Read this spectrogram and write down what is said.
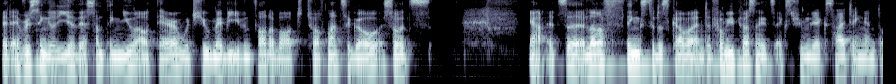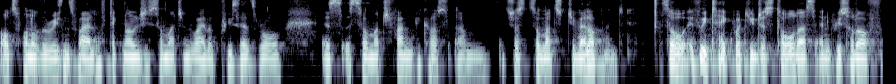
that every single year there's something new out there, which you maybe even thought about 12 months ago. So it's yeah, it's a lot of things to discover. And for me personally, it's extremely exciting. And also one of the reasons why I love technology so much and why the pre-sales role is, is so much fun because um, it's just so much development. So if we take what you just told us and we sort of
